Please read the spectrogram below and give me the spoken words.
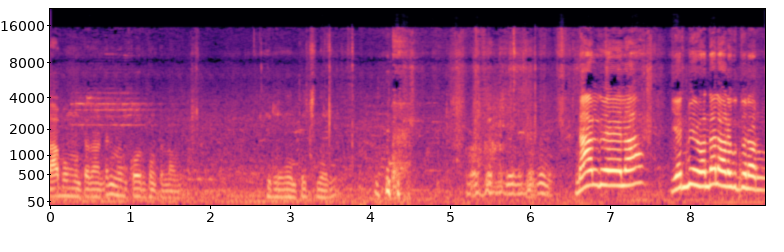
లాభం ఉంటుందంటే మేము కోరుకుంటున్నాము. నాలుగు వేల ఎనిమిది వందలు అడుగుతున్నారు.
